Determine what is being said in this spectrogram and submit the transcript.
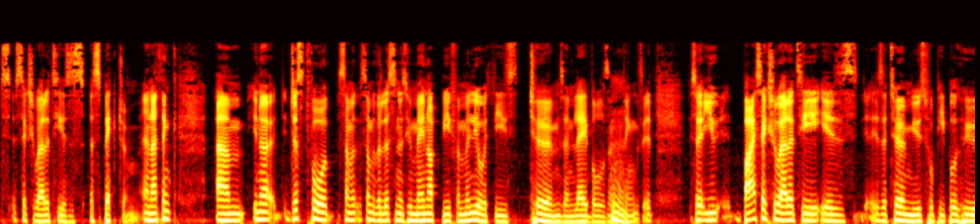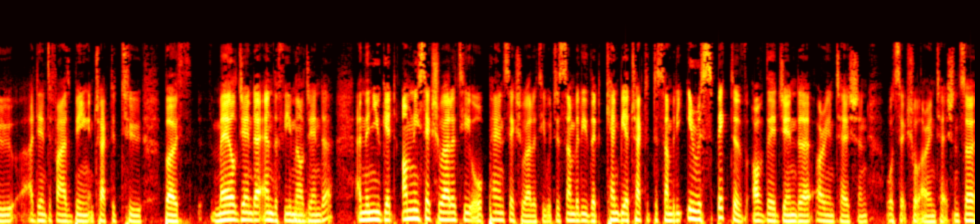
sexuality is a spectrum, and I think, um, you know, just for some of, some of the listeners who may not be familiar with these terms and labels and things, it. So you, bisexuality is, is a term used for people who identify as being attracted to both male gender and the female gender. And then you get omnisexuality or pansexuality, which is somebody that can be attracted to somebody irrespective of their gender orientation or sexual orientation. So,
